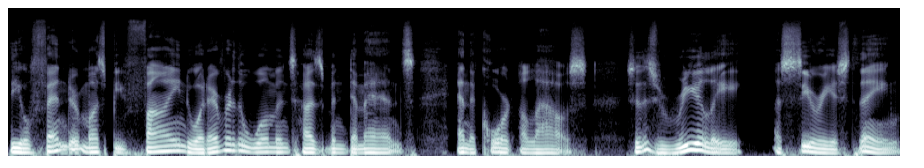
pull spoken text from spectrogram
the offender must be fined whatever the woman's husband demands and the court allows. So this is really a serious thing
